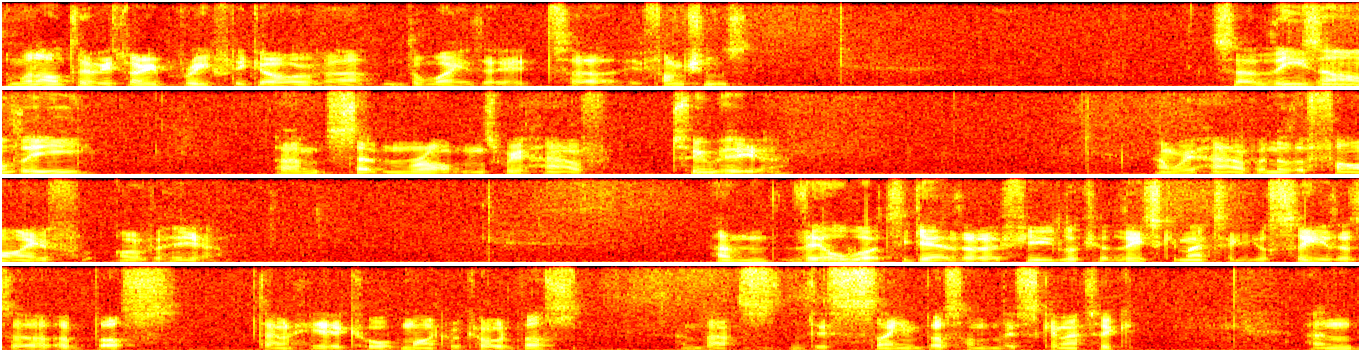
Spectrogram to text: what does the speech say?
And what I'll do is very briefly go over the way that it, uh, it functions. So these are the um, seven ROMs. We have two here and we have another five over here and they all work together if you look at the schematic you'll see there's a, a bus down here called microcode bus and that's this same bus on this schematic and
